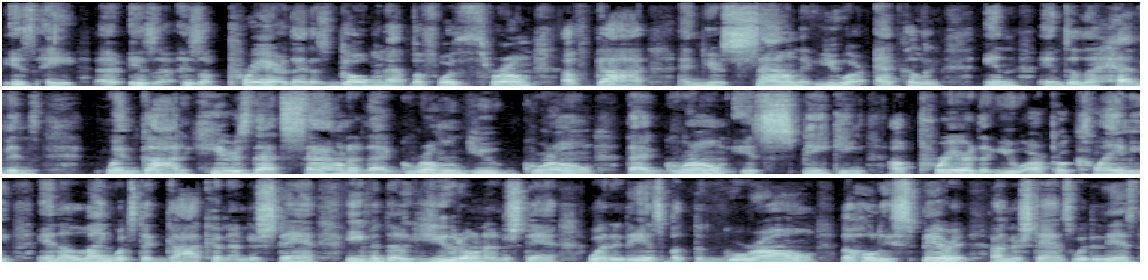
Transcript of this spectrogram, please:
is a is a is a prayer that is going up before the throne of God, and your sound that you are echoing in into the heavens when God hears that sound of that groan you groan, that groan is speaking a prayer that you are proclaiming in a language that God can understand, even though you don't understand what it is. But the groan, the Holy Spirit understands what it is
